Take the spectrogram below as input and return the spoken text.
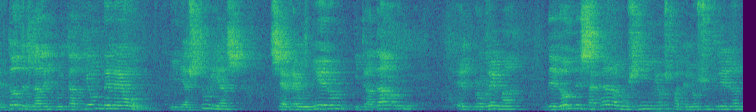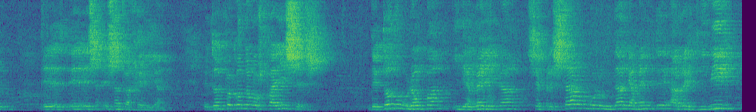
Entonces la Diputación de León y de Asturias se reunieron y trataron el problema de dónde sacar a los niños para que no sufrieran eh, eh esa, esa tragedia. Entonces fue cuando los países de toda Europa y de América se prestaron voluntariamente a recibir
